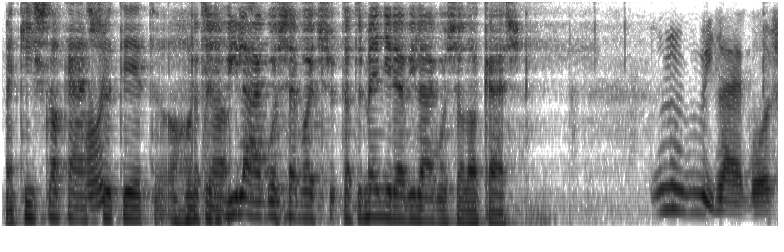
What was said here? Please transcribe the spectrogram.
Meg kis lakás, Hogy? sötét, Tehát, hogyha... hogy világos-e, vagy, tehát, hogy mennyire világos a lakás? Világos.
